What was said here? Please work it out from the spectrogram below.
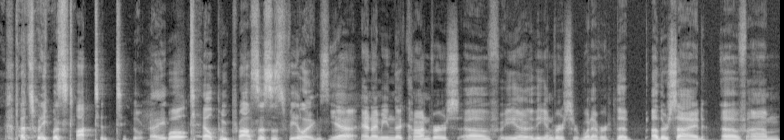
that's what he was taught to do right Mm-hmm. Well- to help him process his feelings yeah. And I mean, the converse of, you know, the inverse or whatever, the other side of, um,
